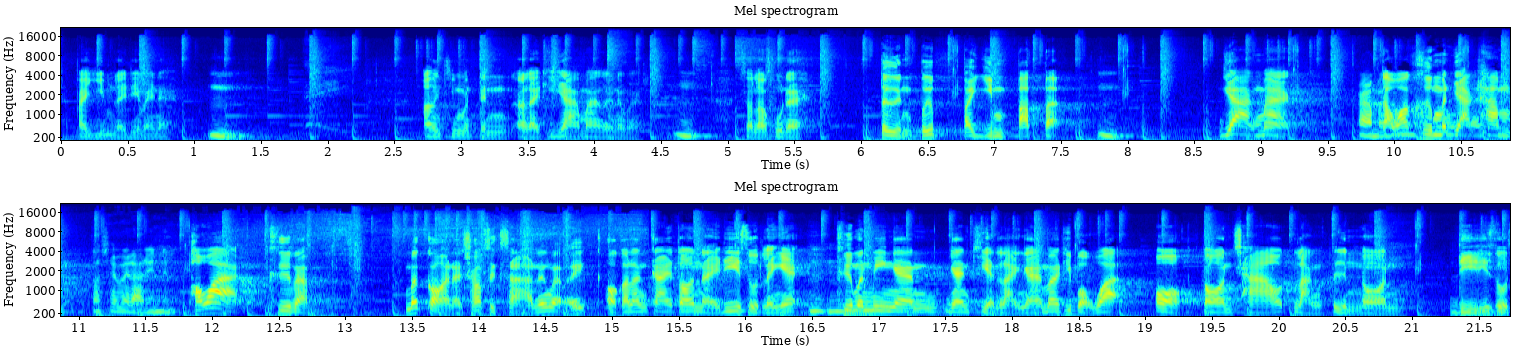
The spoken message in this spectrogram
จะไปยิมเลยดีไหมนะๆอืมเอาจริงๆมันเป็นอะไรที่ยากมากเลยนะเว้ยอืมสำหรับกูนะ ตื่นปุ๊บไปยิมปั๊บอะอืมยากมาก อะมันแต่ว่าต้องคือมันอยากทำ ต้องใช้เวลานิดนึง เพราะว่าคือแบบ เมื่อก่อนอะชอบศึกษาเรื่องแบบเอ้ยออกกำลังกายตอนไหนดีสุดอะไรเงี้ยอืมอืมคือมันมีงานงานเขียนหลายงานมากที่บอกว่าออกตอนเช้าหลังตื่นนอนดีที่สุด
